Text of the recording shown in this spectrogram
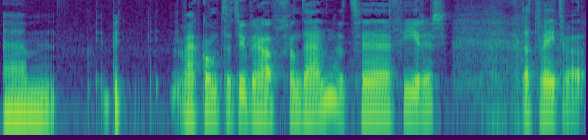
Um, waar komt het überhaupt vandaan, het virus? Dat weten we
